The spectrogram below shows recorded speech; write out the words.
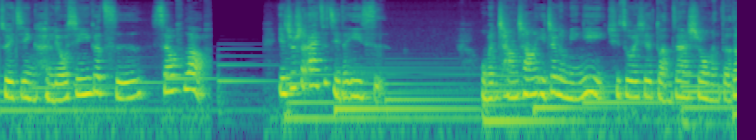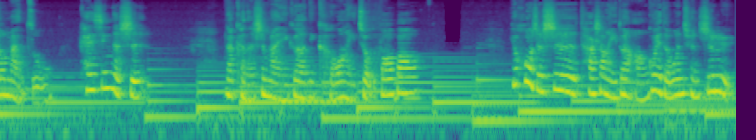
最近很流行一个词 “self love”，也就是爱自己的意思。我们常常以这个名义去做一些短暂使我们得到满足、开心的事，那可能是买一个你渴望已久的包包，又或者是踏上一段昂贵的温泉之旅。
